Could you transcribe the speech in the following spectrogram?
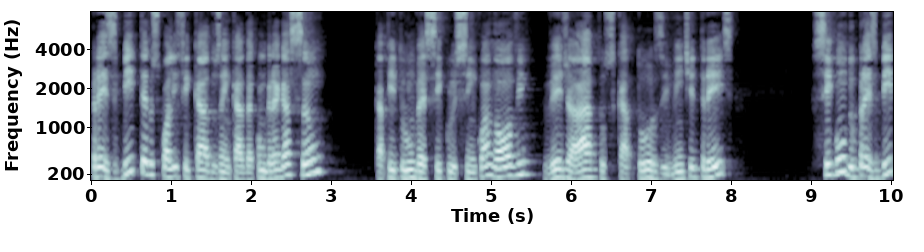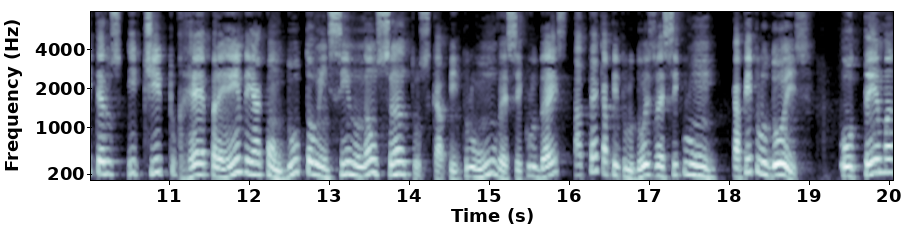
presbíteros qualificados em cada congregação, capítulo 1, versículos 5 a 9, veja Atos 14, 23. Segundo, presbíteros e Tito repreendem a conduta ou ensino não santos, capítulo 1, versículo 10, até capítulo 2, versículo 1. Capítulo 2, o tema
